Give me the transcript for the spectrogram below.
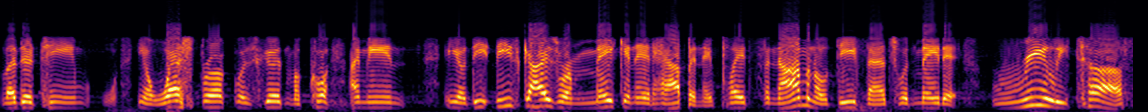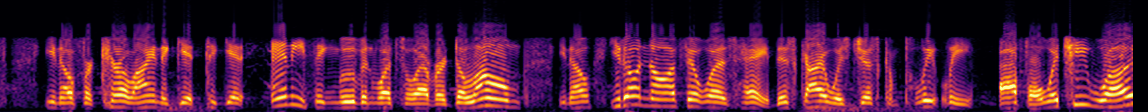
led their team. You know, Westbrook was good. McCoy. I mean, you know, the, these guys were making it happen. They played phenomenal defense, what made it really tough, you know, for Carolina to get to get anything moving whatsoever. Delhomme you know, you don't know if it was, hey, this guy was just completely awful, which he was,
